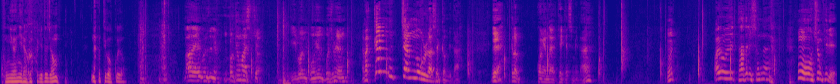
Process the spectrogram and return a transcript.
공연이라고 하기도 좀, 나 뜨겁고요. 아, 예, 군수님. 걱정 마십시오. 이번 공연 보시면 아마 깜짝 놀라실 겁니다. 예, 그럼 공연 날 뵙겠습니다. 응? 아유, 다들 있었네. 어, 중 PD.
